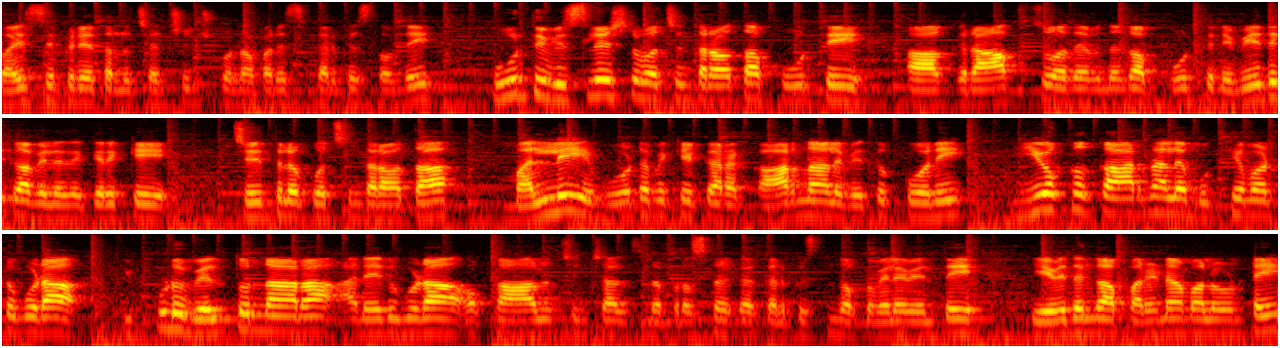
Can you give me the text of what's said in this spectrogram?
వైసీపీ నేతలు చర్చించుకున్న పరిస్థితి కనిపిస్తుంది. పూర్తి విశ్లేషణ వచ్చిన తర్వాత పూర్తి గ్రాఫ్స్ అదేవిధంగా పూర్తి నివేదిక వీళ్ళ దగ్గరికి చేతిలోకి వచ్చిన తర్వాత మళ్ళీ ఓటమికి గల కారణాలు వెతుక్కొని ఈ యొక్క కారణాలే ముఖ్యమంటూ కూడా ఇప్పుడు వెళ్తున్నారా అనేది కూడా ఒక ఆలోచించాల్సిన ప్రశ్నగా కనిపిస్తుంది. ఒకవేళ వెళ్తే ఏ విధంగా పరిణామాలు ఉంటాయి?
